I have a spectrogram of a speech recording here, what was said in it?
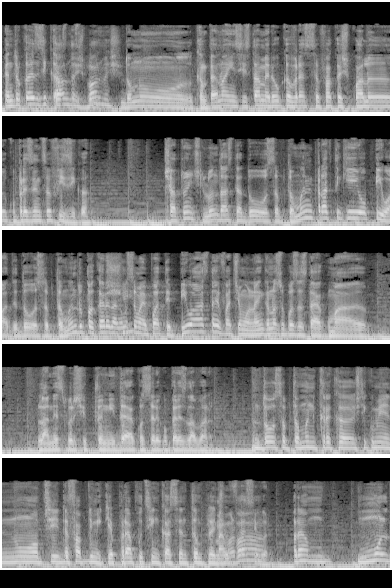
Pentru că zic Balmeș, asta, Balmeș. Domnul Câmpeanu a insistat mereu că vrea să se facă școală cu prezență fizică. Și atunci, luând astea două săptămâni, practic e o piua de două săptămâni, după care, dacă Și? nu se mai poate piua, asta e, facem online, că nu o să poți să stai acum la nesfârșit în ideea că o să recuperezi la vară. În două săptămâni, cred că, știi cum e, nu obții de fapt nimic. E prea puțin ca să se întâmple Mai ceva. mult ca sigur. Prea m- mult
